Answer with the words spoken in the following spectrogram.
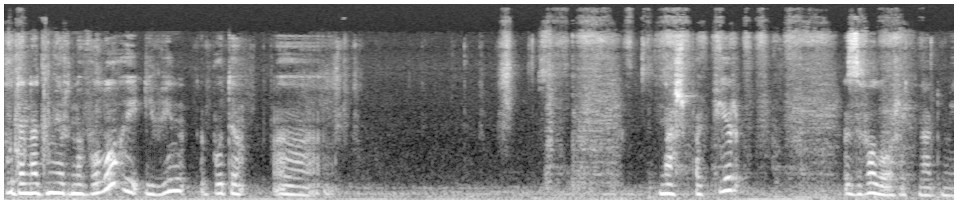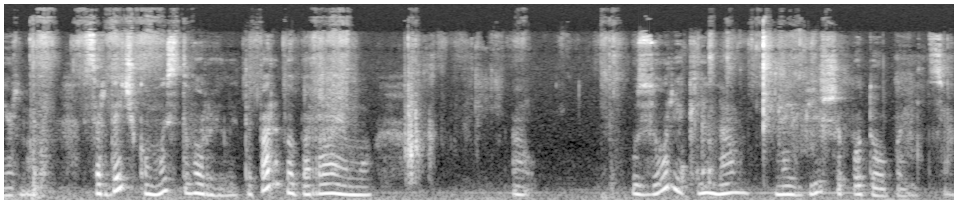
буде надмірно вологий і він буде е, наш папір зволожить надмірно. Сердечко ми створили. Тепер вибираємо узор, який нам найбільше подобається.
